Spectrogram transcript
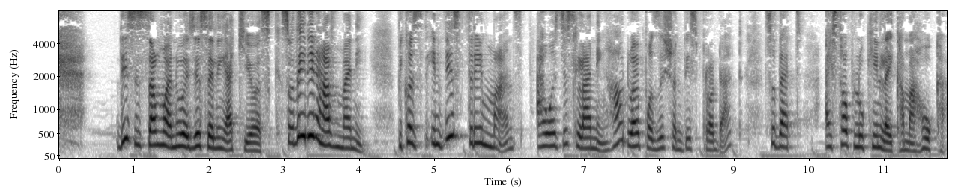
this is someone who was just selling a kiosk. So they didn't have money. Because in these three months, I was just learning how do I position this product so that I stop looking like I'm a hawker.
